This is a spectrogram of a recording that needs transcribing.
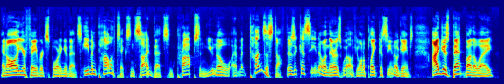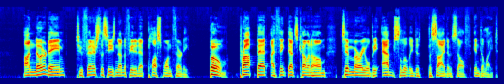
and all your favorite sporting events, even politics and side bets and props and you know, I mean, tons of stuff. There's a casino in there as well if you want to play casino games. I just bet, by the way, on Notre Dame to finish the season undefeated at plus 130. Boom. Prop bet. I think that's coming home. Tim Murray will be absolutely beside himself in delight.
